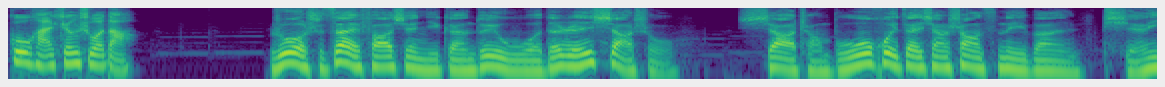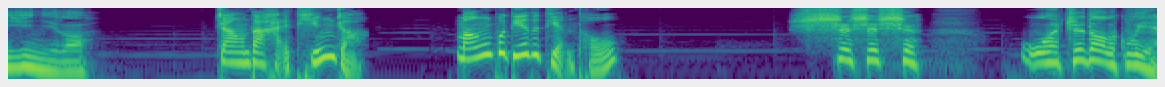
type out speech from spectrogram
顾寒生说道。若是再发现你敢对我的人下手，下场不会再像上次那般便宜你了。张大海听着，忙不迭的点头：“是是是，我知道了，姑爷，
